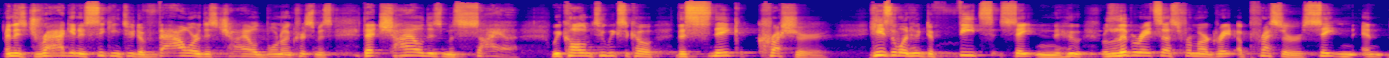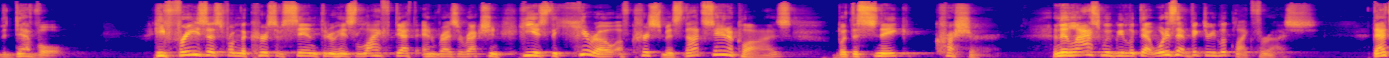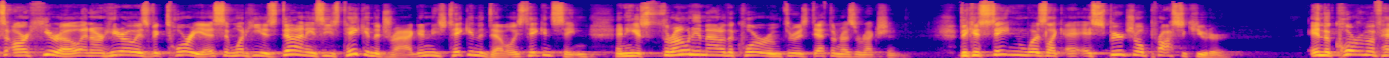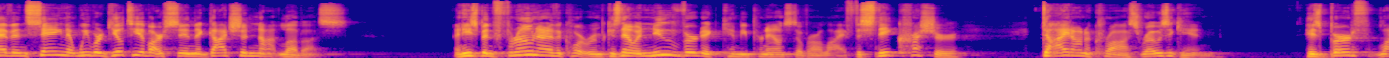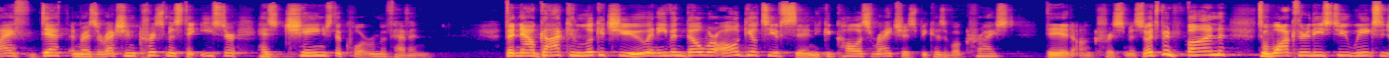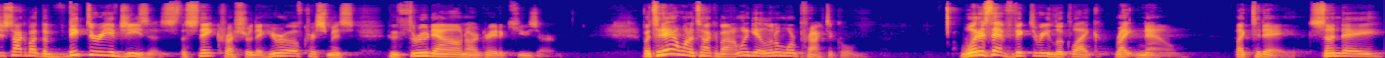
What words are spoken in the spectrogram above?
And this dragon is seeking to devour this child born on Christmas. That child is Messiah. We called him two weeks ago the snake crusher. He's the one who defeats Satan, who liberates us from our great oppressor, Satan and the devil. He frees us from the curse of sin through his life, death, and resurrection. He is the hero of Christmas, not Santa Claus, but the snake crusher. And then last week we looked at what does that victory look like for us? That's our hero, and our hero is victorious. And what he has done is he's taken the dragon, he's taken the devil, he's taken Satan, and he has thrown him out of the courtroom through his death and resurrection. Because Satan was like a, a spiritual prosecutor in the courtroom of heaven saying that we were guilty of our sin, that God should not love us. And he's been thrown out of the courtroom because now a new verdict can be pronounced over our life. The snake crusher died on a cross, rose again. His birth, life, death, and resurrection, Christmas to Easter, has changed the courtroom of heaven. That now God can look at you, and even though we're all guilty of sin, He can call us righteous because of what Christ did on Christmas. So it's been fun to walk through these two weeks and just talk about the victory of Jesus, the snake crusher, the hero of Christmas, who threw down our great accuser. But today I want to talk about, I want to get a little more practical. What does that victory look like right now? Like today, Sunday,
